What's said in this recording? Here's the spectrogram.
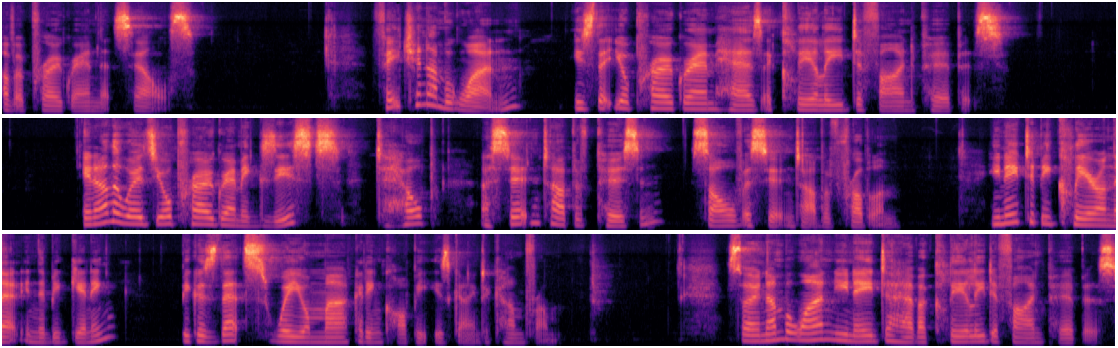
of a program that sells. Feature number one is that your program has a clearly defined purpose. In other words, your program exists to help a certain type of person solve a certain type of problem. You need to be clear on that in the beginning because that's where your marketing copy is going to come from. So, number one, you need to have a clearly defined purpose,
